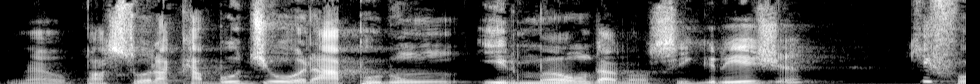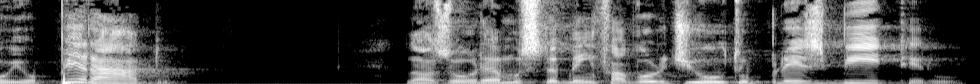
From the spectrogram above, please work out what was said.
Né? O pastor acabou de orar por um irmão da nossa igreja que foi operado. Nós oramos também em favor de outro presbítero.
